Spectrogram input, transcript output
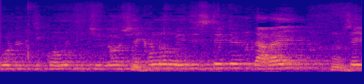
বোর্ডের যে কমিটি ছিল সেখানেও ম্যাজিস্ট্রেটের দ্বারাই সেই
